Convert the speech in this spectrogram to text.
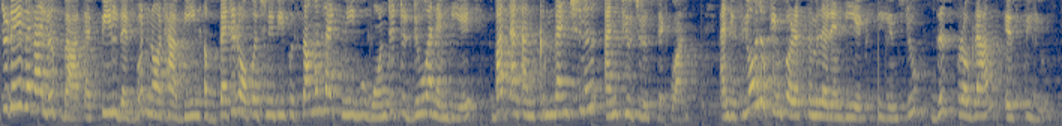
Today, when I look back, I feel there would not have been a better opportunity for someone like me who wanted to do an MBA, but an unconventional and futuristic one. And if you're looking for a similar MBA experience too, this program is for you.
